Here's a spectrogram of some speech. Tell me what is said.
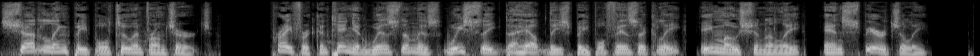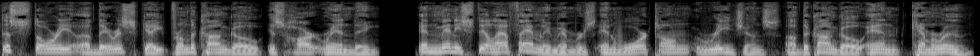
shuttling people to and from church. Pray for continued wisdom as we seek to help these people physically, emotionally, and spiritually. The story of their escape from the Congo is heartrending and many still have family members in war-torn regions of the Congo and Cameroon.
